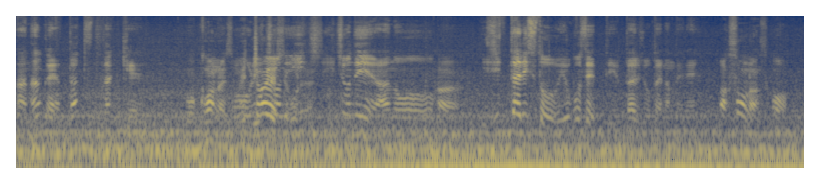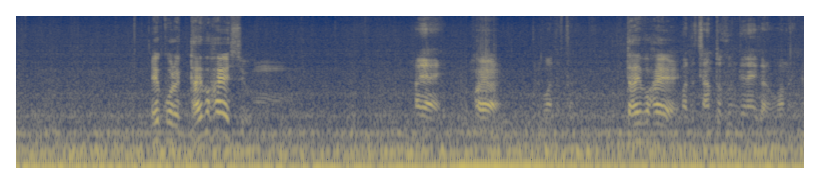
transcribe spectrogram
あなんかやったっつってたっけ？わかんないです。めっちゃ早いですよこれ一応ねあの、、はい。じったリストをよこせって言ってある状態なんだよね。あそうなんですか。えこれだいぶ早いですよ。うん。早い。早い。まだだいぶ早い。まだちゃんと踏んでないから分かんないね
